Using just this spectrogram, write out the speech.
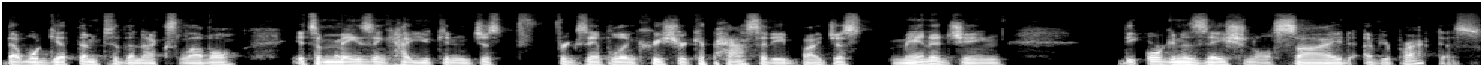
that will get them to the next level. It's amazing how you can just, for example, increase your capacity by just managing the organizational side of your practice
